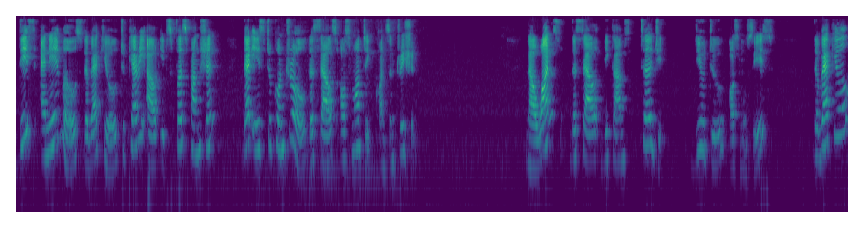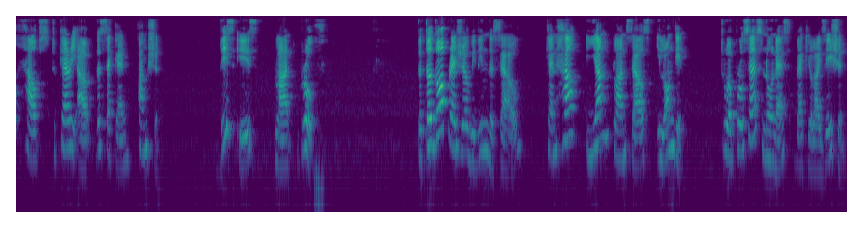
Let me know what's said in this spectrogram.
This enables the vacuole to carry out its first function that is to control the cell's osmotic concentration. Now once the cell becomes turgid due to osmosis, the vacuole helps to carry out the second function. This is plant growth. The turgor pressure within the cell can help young plant cells elongate through a process known as vacuolization.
